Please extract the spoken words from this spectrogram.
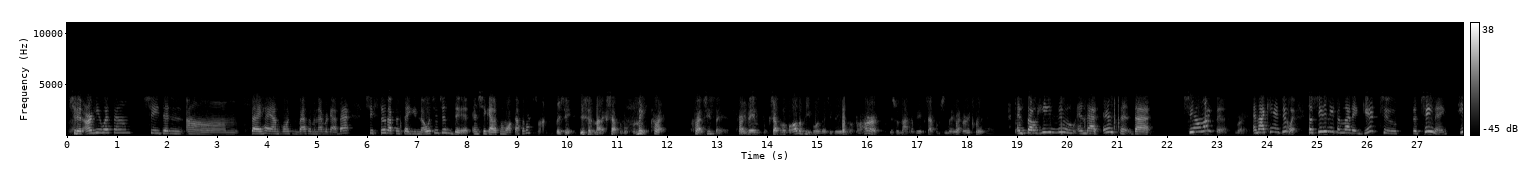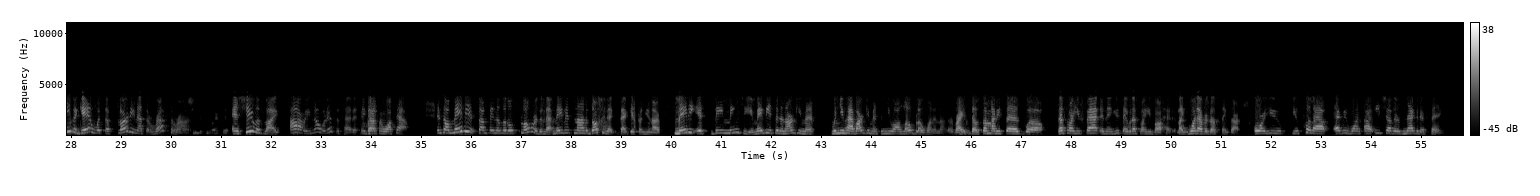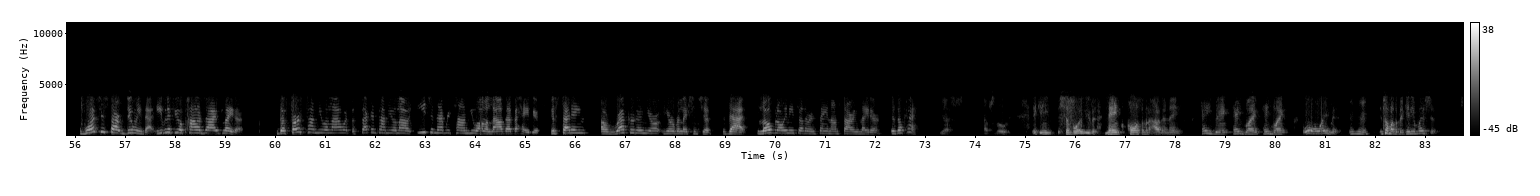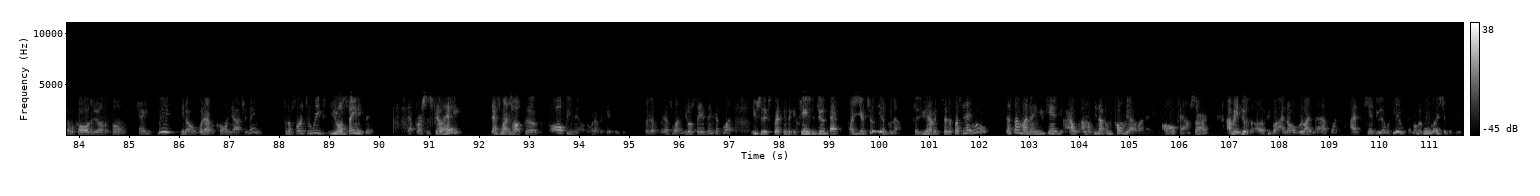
She didn't argue with him. She didn't um say, "Hey, I'm going to the bathroom," and never got back. She stood up and said, "You know what you just did," and she got up and walked out the restaurant. But see, this is not acceptable for me. Correct. Correct. She's saying. Correct. It may be acceptable for other people that you did, but for her, this was not going to be acceptable. She made Correct. it very clear to him. And so he knew in that instant that she don't like this, Right. and I can't do it. So she didn't even let it get to the cheating. He began with the flirting at the restaurant. She right there. And she was like, I already know where this is headed, and got up and walked out. And so maybe it's something a little slower than that. Maybe it's not adultery that that gets on your nerve. Maybe it's being mean to you. Maybe it's in an argument when you have arguments and you all low blow one another, right? So somebody says, "Well, that's why you fat," and then you say, "Well, that's why you bald headed." Like whatever those things are, or you you pull out everyone uh, each other's negative things. Once you start doing that, even if you apologize later, the first time you allow it, the second time you allow it, each and every time you all allow that behavior, you're setting a record in your your relationship that low blowing each other and saying I'm sorry later is okay. Yes, absolutely. It can be simple as even name calling someone out of their name. Hey, blank. Hey, blank. Hey, blank. Whoa, wait a minute. Mhm. You're talking about the beginning of a relationship. Someone calls you on the phone. Hey, beep. You know, whatever, calling you out your name. For the first three weeks, you don't say anything. That person's feeling, hey, that's why I Mm-hmm. talk to all females or whatever the case may be. So guess, guess what? You don't say anything. Guess what? You should expect him to continue to do that a year, two years from now, because you haven't said to the person, hey, whoa, that's not my name. You can't. I, I'm. You're not gonna be calling me out of my name. Oh, okay. I'm sorry. I may do it to other people. I know, realizing at that point, I can't do that with you. If I'm gonna be in a relationship with you.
